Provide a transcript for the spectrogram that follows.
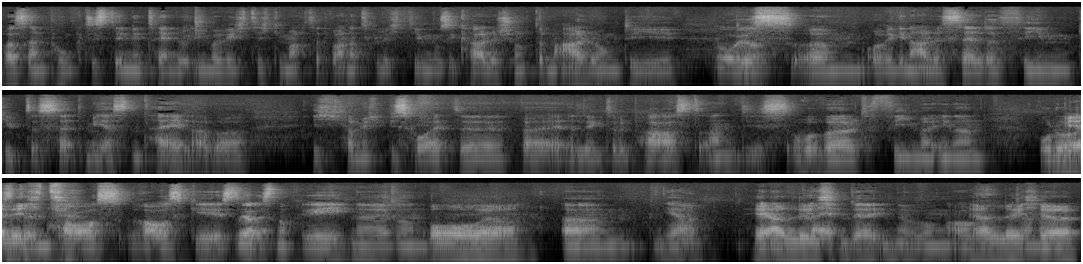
Was ein Punkt ist, den Nintendo immer richtig gemacht hat, war natürlich die musikalische Untermalung. Die, Oh das ähm, originale Zelda-Theme gibt es seit dem ersten Teil, aber ich kann mich bis heute bei A Link to the Past an dieses Overworld-Theme erinnern, wo du Wer aus nicht? dem Haus rausgehst Ja. und es noch regnet und Oh ja, ähm, ja, herrlich. eine bleibende Erinnerung auch Herrlich, mit einer ja.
